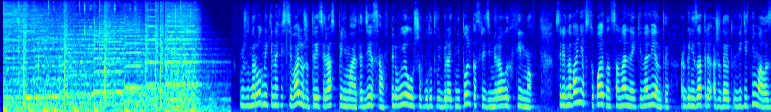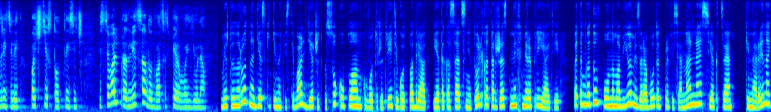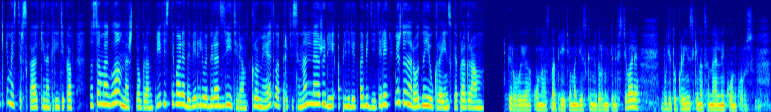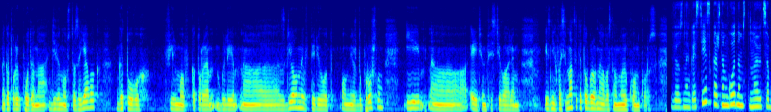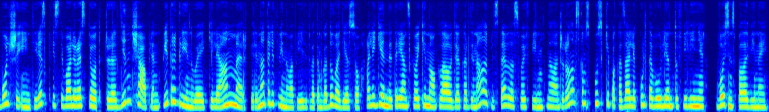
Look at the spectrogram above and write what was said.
Международный кинофестиваль уже третий раз принимает Одесса. Впервые лучших будут выбирать не только среди мировых фильмов. В соревнования вступают национальные киноленты. Организаторы ожидают увидеть немало зрителей – почти 100 тысяч. Фестиваль продлится до 21 июля. Международный детский кинофестиваль держит высокую планку вот уже третий год подряд. И это касается не только торжественных мероприятий. В этом году в полном объеме заработает профессиональная секция, кинорынок и мастерская кинокритиков. Но самое главное, что гран-при фестиваля доверили выбирать зрителям. Кроме этого, профессиональное жюри определит победителей международной и украинской программ. Впервые у нас на третьем Одесском международном кинофестивале будет украинский национальный конкурс, на который подано 90 заявок готовых фильмов, которые были э, сделаны в период между прошлым и э, этим фестивалем. Из них 18 отобрано в основной конкурс. Звездных гостей с каждым годом становится больше, и интерес к фестивалю растет. Джеральдин Чаплин, Питер Гринвей, Килиан Мерфи, Рената Литвинова приедет в этом году в Одессу. А легенда итальянского кино Клаудия Кардинала представила свой фильм. На Ланжероновском спуске показали культовую ленту Феллини «Восемь с половиной».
